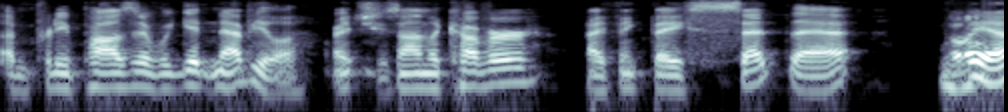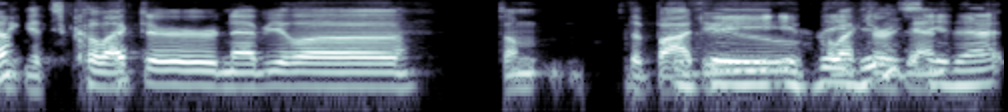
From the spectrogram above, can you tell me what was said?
I'm pretty positive we get Nebula. Right. She's on the cover. I think they said that. Oh yeah. I think it's Collector, Nebula, some the if Badu they, if they Collector didn't say again. that,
